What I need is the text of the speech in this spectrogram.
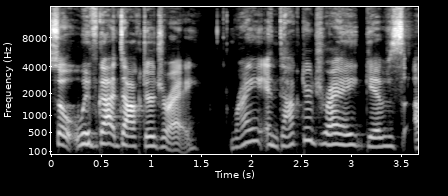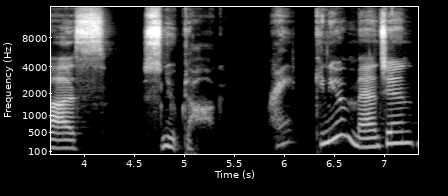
So we've got Dr. Dre, right? And Dr. Dre gives us Snoop Dogg, right? Can you imagine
